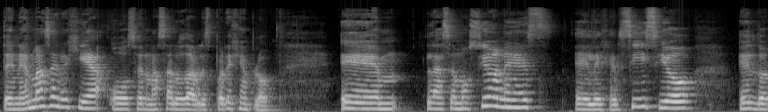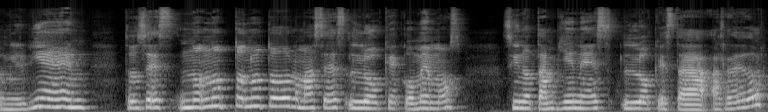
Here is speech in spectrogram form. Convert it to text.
tener más energía o ser más saludables. Por ejemplo, em, las emociones, el ejercicio, el dormir bien. Entonces, no, no, no todo es lo que comemos, sino también es lo que está alrededor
